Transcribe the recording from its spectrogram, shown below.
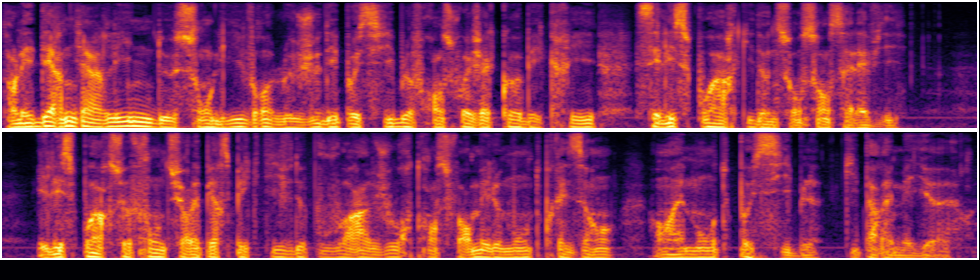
Dans les dernières lignes de son livre Le jeu des possibles, François Jacob écrit C'est l'espoir qui donne son sens à la vie. Et l'espoir se fonde sur la perspective de pouvoir un jour transformer le monde présent en un monde possible qui paraît meilleur.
